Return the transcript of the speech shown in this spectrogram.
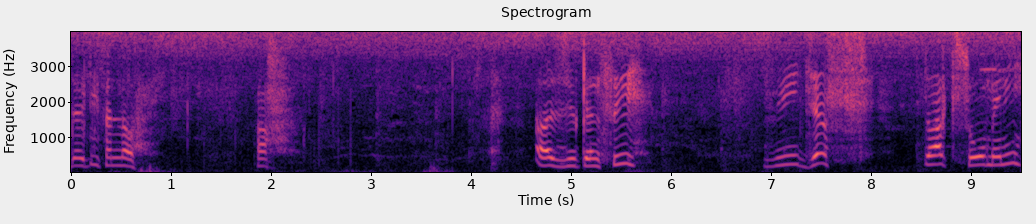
Dirty fellow as you can see, we just plucked so many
